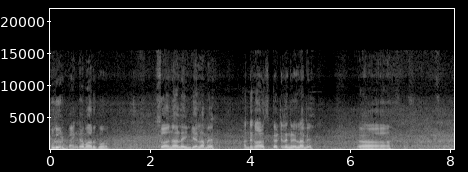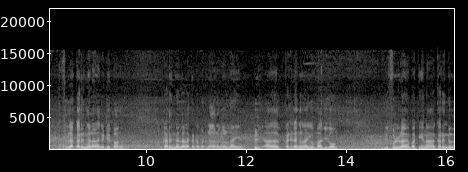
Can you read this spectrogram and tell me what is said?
குளிர் பயங்கரமாக இருக்கும். ஸோ அதனால் இங்கே எல்லாமே அந்த காலத்து கட்டிடங்கள் எல்லாமே ஃபுல்லாக கருங்கலாக தான் கட்டியிருப்பாங்க. கருங்கல்லால் கட்டப்பட்ட நகரங்கள் தான் பில் கட்டிடங்கள் தான் இங்கே ரொம்ப அதிகம். இது ஃபுல்லாகவே பார்த்தீங்கன்னா கருங்கல்.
